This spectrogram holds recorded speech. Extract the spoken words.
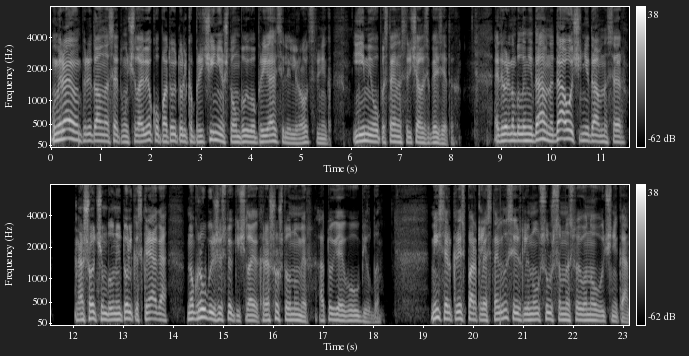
Умирая, он передал нас этому человеку по той только причине, что он был его приятель или родственник, и имя его постоянно встречалось в газетах. Это, верно, было недавно? Да, очень недавно, сэр. Наш отчим был не только скряга, но грубый и жестокий человек. Хорошо, что он умер, а то я его убил бы. Мистер Крис Паркли остановился и взглянул с ужасом на своего нового ученика.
